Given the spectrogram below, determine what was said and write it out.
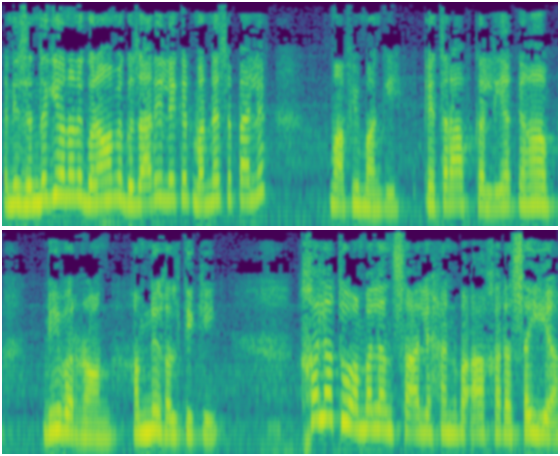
یعنی زندگی انہوں نے گناہوں میں گزاری، لیکن مرنے سے پہلے معافی مانگی۔ اعتراف کر لیا کہ ہاں وی ور رانگ ہم نے غلطی کی۔ خلط عمل صالحن و آخر سیاح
